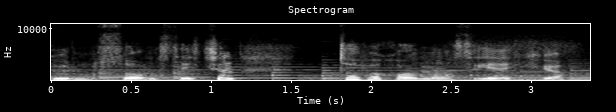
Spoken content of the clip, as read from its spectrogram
görüntüsü olması için topak olmaması gerekiyor.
